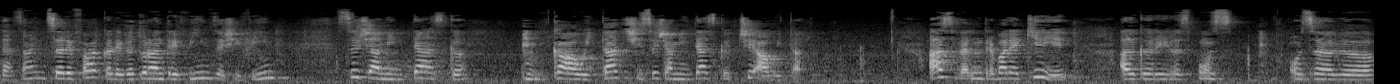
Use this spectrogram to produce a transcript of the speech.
Dasein, să refacă legătura între ființă și fiind, să-și amintească că a uitat și să-și amintească ce a uitat. Astfel, întrebarea cheie, al cărei răspuns o să-l uh,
